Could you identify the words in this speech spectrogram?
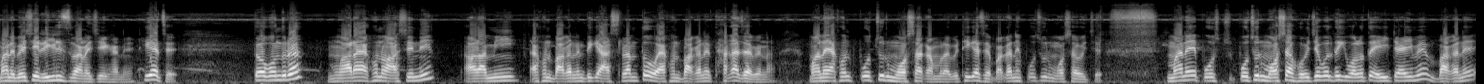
মানে বেশি রিলস বানাইছি এখানে, ঠিক আছে? তো বন্ধুরা, মারা এখনও আসেনি, আর আমি এখন বাগানের দিকে আসলাম তো, এখন বাগানে থাকা যাবে না। মানে এখন প্রচুর মশা কামড়াবে, ঠিক আছে? বাগানে প্রচুর মশা হয়েছে। মানে প্রচ- প্রচুর মশা হয়েছে বলতে কি বলতো? এই টাইমে বাগানে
